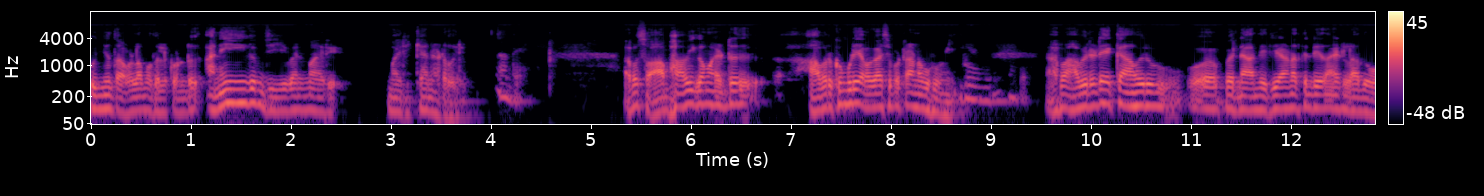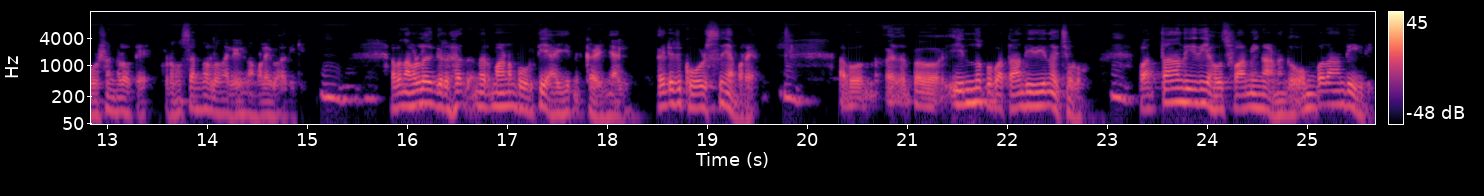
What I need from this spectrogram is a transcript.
കുഞ്ഞു തവള മുതൽ കൊണ്ട് അനേകം ജീവന്മാർ മരിക്കാനിട വരും അപ്പോൾ സ്വാഭാവികമായിട്ട് അവർക്കും കൂടി അവകാശപ്പെട്ടാണ് ഭൂമി അപ്പോൾ അവരുടെയൊക്കെ ആ ഒരു പിന്നെ ആ നിര്യാണത്തിന്റെതായിട്ടുള്ള ആ ദോഷങ്ങളൊക്കെ ഉടമസ്ഥൻ എന്നുള്ള നിലയിൽ നമ്മളെ ബാധിക്കും. അപ്പോൾ നമ്മൾ ഗൃഹ നിർമ്മാണം പൂർത്തിയായി കഴിഞ്ഞാൽ അതിന്റെ ഒരു കോഴ്സ് ഞാൻ പറയാം. അപ്പോൾ ഇപ്പോൾ ഇന്നിപ്പോൾ പത്താം തീയതി എന്ന് വെച്ചോളൂ. പത്താം തീയതി ഹൗസ് ഫാമിംഗ് ആണെങ്കിൽ ഒമ്പതാം തീയതി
